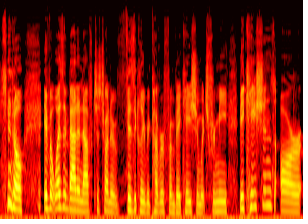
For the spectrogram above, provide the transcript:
you know, if it wasn't bad enough just trying to physically recover from vacation, which for me, vacations are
